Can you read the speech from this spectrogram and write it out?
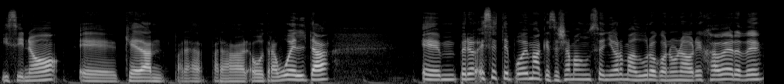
y si no, eh, quedan para, para otra vuelta. Em, pero es este poema que se llama Un señor maduro con una oreja verde,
